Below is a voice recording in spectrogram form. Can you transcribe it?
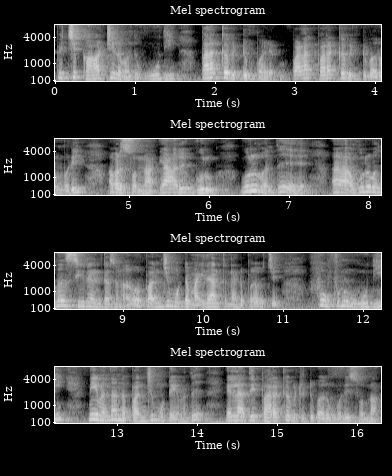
பிச்சு காற்றில் வந்து ஊதி பறக்க விட்டு ப- பல பறக்க விட்டு வரும்படி அவர் சொன்னார். யார்? குரு. குரு வந்து குரு வந்து சீடன்கிட்ட சொன்னார். ஒரு பஞ்சு மூட்டை மைதானத்தை நடுப்புற வச்சு ஃபூஃப்னு ஊதி நீ வந்து அந்த பஞ்சு மூட்டையை வந்து எல்லாத்தையும் பறக்க விட்டுட்டு வரும்படி சொன்னான்.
